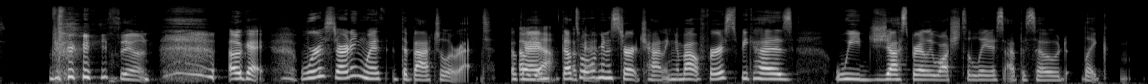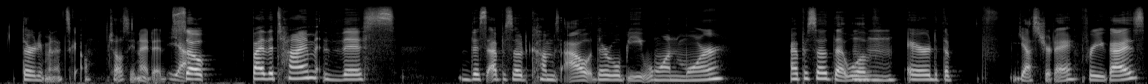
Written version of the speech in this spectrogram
very soon. Okay, we're starting with The Bachelorette. Okay, yeah, that's what we're going to start chatting about first because we just barely watched the latest episode like 30 minutes ago. Chelsea and I did. Yeah. So by the time this this episode comes out, there will be one more episode that will Mm-hmm. have aired the yesterday for you guys.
